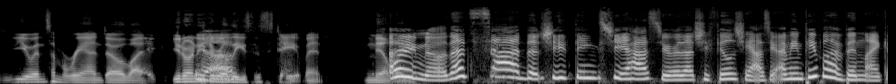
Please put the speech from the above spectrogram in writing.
you and some rando like you don't need to release a statement Millie I know. That's sad that she thinks she has to or that she feels she has to. I mean, people have been like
